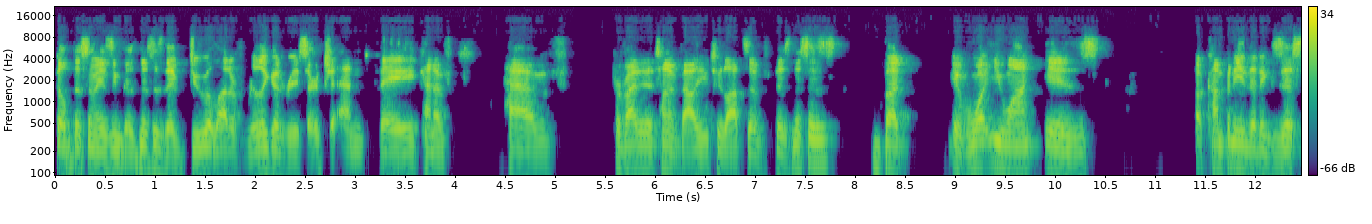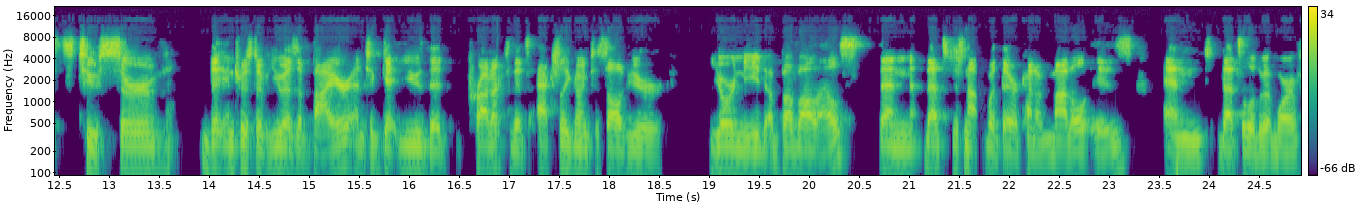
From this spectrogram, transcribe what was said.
built this amazing business is they do a lot of really good research and they kind of have provided a ton of value to lots of businesses. But if what you want is a company that exists to serve the interest of you as a buyer and to get you the product that's actually going to solve your your need above all else then that's just not what their kind of model is and that's a little bit more of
